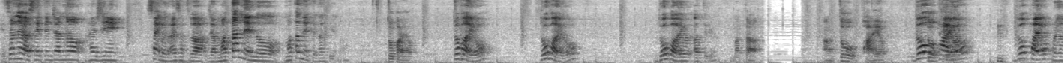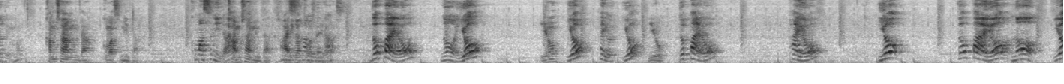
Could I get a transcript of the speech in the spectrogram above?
とそれでは晴天ちゃんの配信最後の挨拶はじゃあまたねのまたねってなんて言うの？ドバよ。ドバよ？ドバよ？ドバよ？合ってる？また。あとパよ。ドパよ？これなんて言うの 감사합니다. 고맙습니다. コマスニダ 감사합니다. 아리가또 고자이마스. ドパよのよ 요, よはいよよ 요, ドパよパよよドパよのよ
